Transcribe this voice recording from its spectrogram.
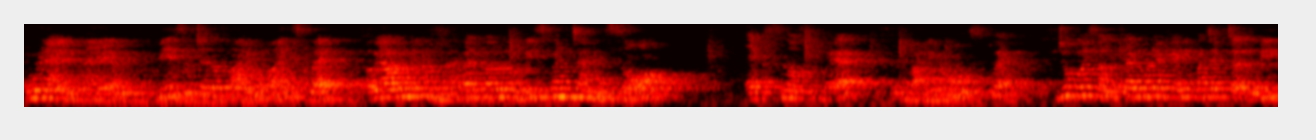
ગુણ્યા m B શું છે તો 5y સ્ક્વેર. હવે આ બંનેનો ગુણાકાર કરો તો 20 પંચાને 100 x સ્ક્વેર અને સ્ક્વેર. જો કોઈ સંખ્યા ગુણે એટલે એની પાછળ ચલબી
